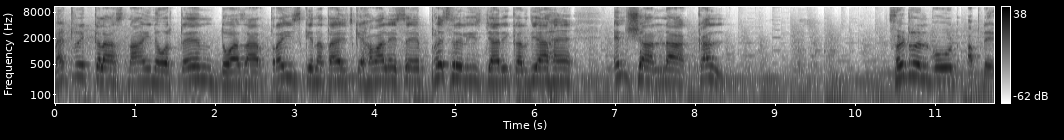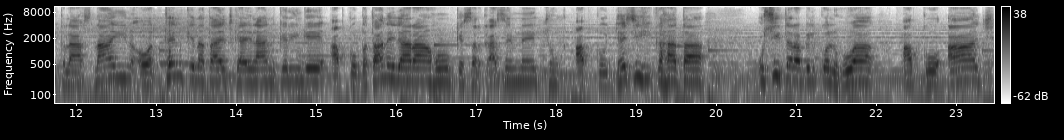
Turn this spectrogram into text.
मैट्रिक क्लास नाइन और टेन 2023 के नतज के हवाले से प्रेस रिलीज़ जारी कर दिया है। इन कल फेडरल बोर्ड अपने क्लास नाइन और टेन के नतज का ऐलान करेंगे। आपको बताने जा रहा हूँ कि सर कासिम ने चूँकि आपको जैसे ही कहा था, उसी तरह बिल्कुल हुआ। आपको आज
